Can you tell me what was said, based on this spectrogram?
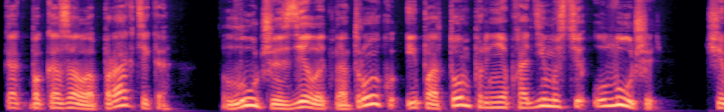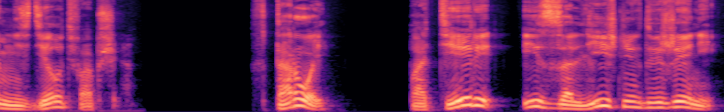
Как показала практика, лучше сделать на тройку и потом при необходимости улучшить, чем не сделать вообще. Второй. Потери из-за лишних движений.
